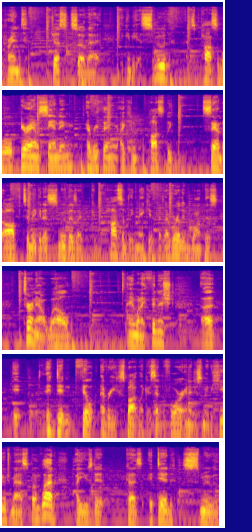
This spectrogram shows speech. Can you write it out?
print just so that it can be as smooth as possible. Here I am sanding everything I can possibly sand off to make it as smooth as I could possibly make it because I really want this to turn out well. And when I finished, uh, it it didn't fill every spot like I said before and it just made a huge mess but I'm glad I used it because it did smooth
